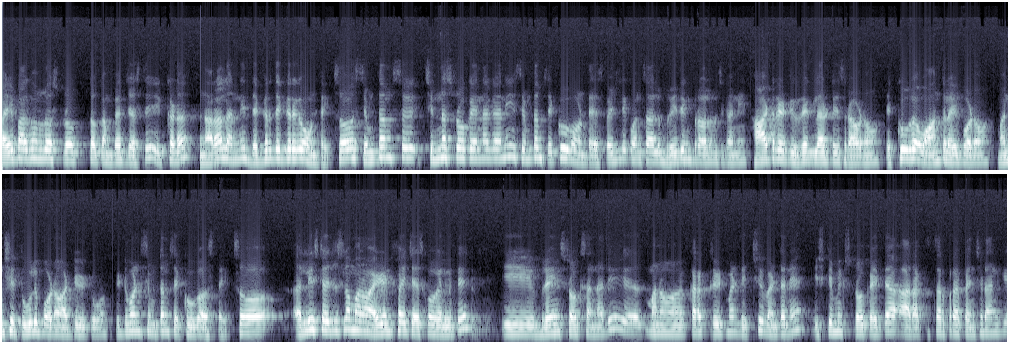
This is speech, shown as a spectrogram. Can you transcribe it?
పై భాగంలో స్ట్రోక్తో కంపేర్ చేస్తే ఇక్కడ నరాలన్నీ దగ్గర దగ్గరగా ఉంటాయి. సో సిమ్టమ్స్ చిన్న స్ట్రోక్ అయినా కానీ సిమ్టమ్స్ ఎక్కువగా ఉంటాయి. ఎస్పెషల్లీ కొన్నిసార్లు బ్రీతింగ్ ప్రాబ్లమ్స్ కానీ హార్ట్ రేట్ ఇర్రెగ్యులారిటీస్ రావడం ఎక్కువగా వాంతులు అయిపోవడం మనిషి తూలిపోవడం అటు ఇటు ఇటువంటి సిమ్టమ్స్ ఎక్కువగా వస్తాయి. సో ఎర్లీ స్టేజెస్లో మనం ఐడెంటిఫై చేసుకోగలిగితే ఈ బ్రెయిన్ స్ట్రోక్స్ అన్నది మనం కరెక్ట్ ట్రీట్మెంట్ ఇచ్చి వెంటనే ఇస్కిమిక్ స్ట్రోక్ అయితే ఆ రక్త సరఫరా పెంచడానికి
